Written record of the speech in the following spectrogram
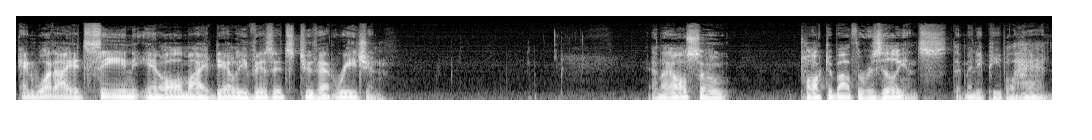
and what I had seen in all my daily visits to that region. And I also talked about the resilience that many people had.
